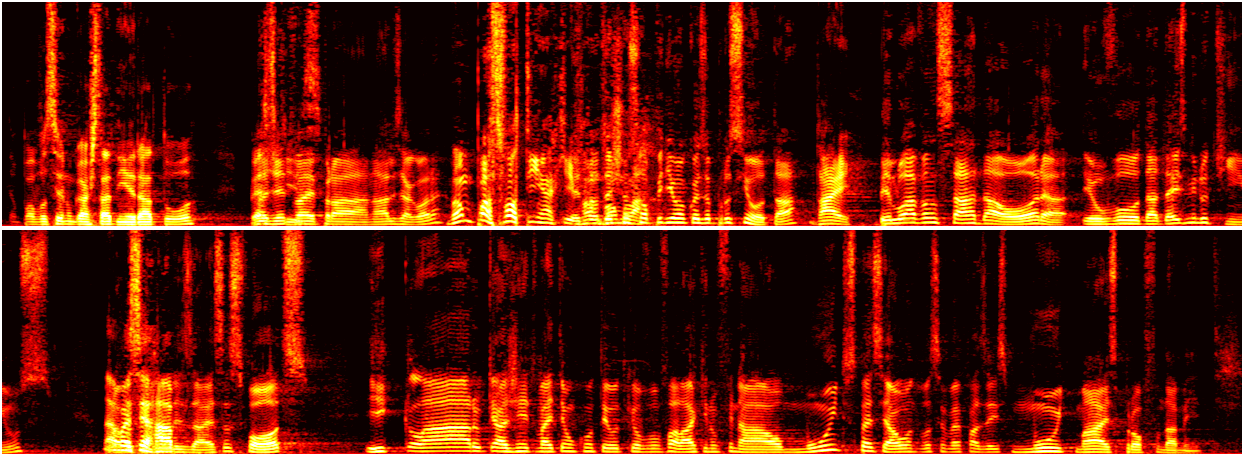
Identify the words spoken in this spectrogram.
Então, para você não gastar dinheiro à toa, Pesquise. A gente vai para análise agora? Vamos para as fotinhas aqui. Então vamos, deixa vamos eu só pedir uma coisa para o senhor, tá? Vai. Pelo avançar da hora, eu vou dar 10 minutinhos. Não, vai ser rápido. analisar essas fotos. E claro que a gente vai ter um conteúdo que eu vou falar aqui no final, muito especial, onde você vai fazer isso muito mais profundamente.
